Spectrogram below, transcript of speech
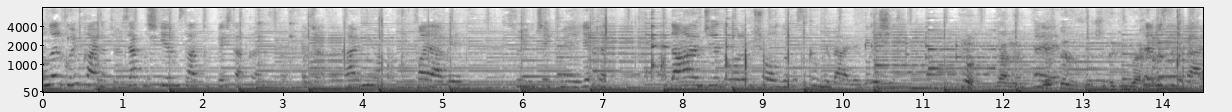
Onları koyup kaynatıyoruz. Yaklaşık yarım saat 45 dakika arası ocakta kaynıyor. Bayağı bir suyunu çekmeye yakın. Daha önce doğramış olduğumuz kıl biberleri, yeşil, Şu yani Evet. gösterir şu içindeki biber. kırmızı biber,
